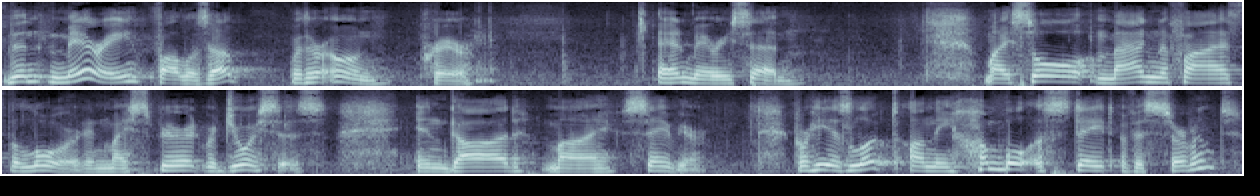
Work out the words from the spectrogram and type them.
Then Mary follows up with her own prayer. And Mary said, My soul magnifies the Lord, and my spirit rejoices in God my Savior. For he has looked on the humble estate of his servant.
